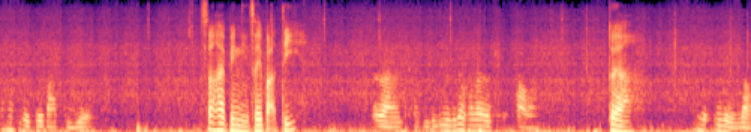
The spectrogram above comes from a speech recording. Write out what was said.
那这个这一把低耶。伤害比你这一把低。对啊，你你不是有看到那个血号吗？对啊，你你怎么知道？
